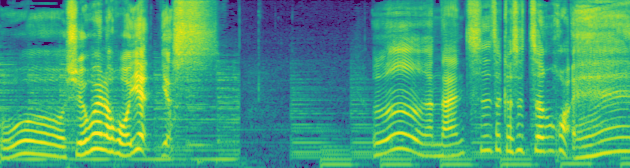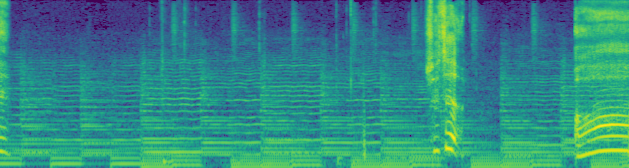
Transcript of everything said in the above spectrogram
哦，学会了火焰，yes。嗯，难吃，这个是真话，哎。所以这，哦，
